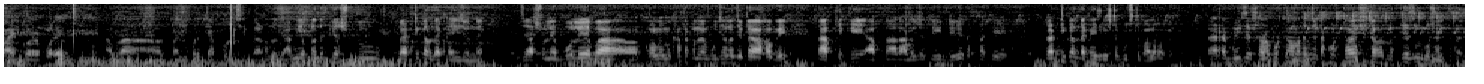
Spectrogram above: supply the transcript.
পাইল করার পরে আমরা পাইল উপরে ক্যাপ করছি। কারণ হলো যে আমি আপনাদেরকে একটু প্র্যাকটিক্যাল দেখাই এই জন্যে যে আসলে বলে বা কলমে, খাতা কলমে বুঝালে যেটা হবে। তার থেকে আপনার, আমি যদি ডিরেক্ট আপনাকে প্র্যাকটিক্যাল দেখাই জিনিসটা বুঝতে ভালো হবে। কারণ একটা ব্রিজের সর্বপ্রথম আমাদের যেটা করতে হয়, সেটা হলো কেজিং বসাইতে হয়।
